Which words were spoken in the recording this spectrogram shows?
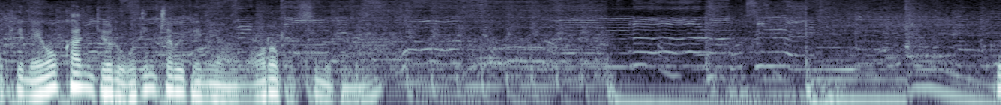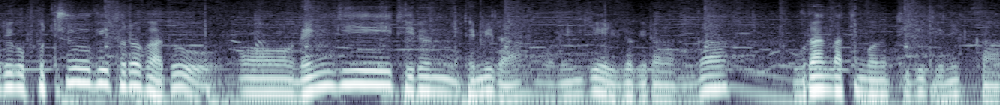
이렇게 냉혹한 겨울 오중첩이 되면 얼어붙습니다. 그리고 부축이 들어가도 어, 냉기 딜은 됩니다. 뭐 냉기의 일격이라든가 우란 같은 거는 딜이 되니까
